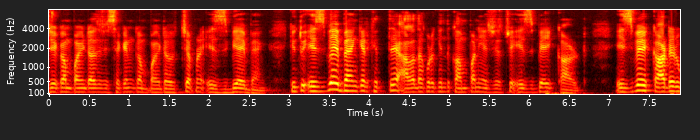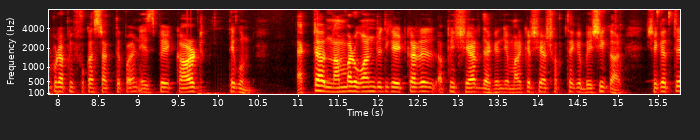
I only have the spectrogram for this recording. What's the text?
যে কোম্পানিটা আছে, সেই সেকেন্ড কোম্পানিটা হচ্ছে আপনার এসবিআই ব্যাংক কিন্তু এসবিআই ব্যাংকের ক্ষেত্রে আলাদা করে কিন্তু কোম্পানি আছে হচ্ছে এসবিআই কার্ড এসবিআই কার্ডের উপরে আপনি ফোকাস রাখতে পারেন। এসবিআই কার্ড দেখুন, একটা নাম্বার ওয়ান যদি ক্রেডিট কার্ডের আপনি শেয়ার দেখেন, যে মার্কেট শেয়ার সব থেকে বেশি কার, সেক্ষেত্রে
